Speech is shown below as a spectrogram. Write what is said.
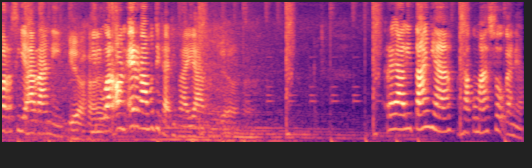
per siaran nih. Ha. di luar on air kamu tidak dibayar. Ha. Realitanya pas aku masuk kan ya.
